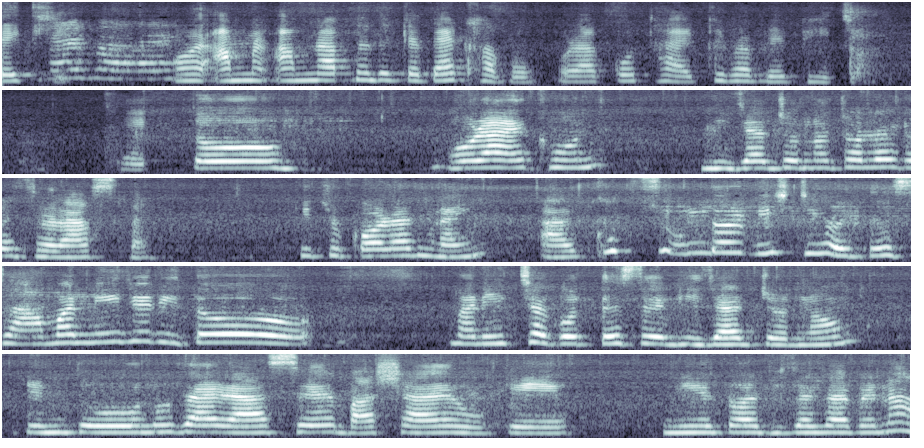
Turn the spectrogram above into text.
দেখি আমরা আমরা আপনাদেরকে দেখাবো ওরা কোথায়, কীভাবে ভিজে। তো, ওরা এখন ভিজার জন্য চলে গেছে রাস্তায়। কিছু করার নাই। আর খুব সুন্দর বৃষ্টি হইতেছে। আমার নিজেরই তো মানে ইচ্ছা করতেছে ভিজার জন্য। কিন্তু অনুযায়ীরা আছে বাসায়, ওকে নিয়ে তো আর ভিজা যাবে না।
